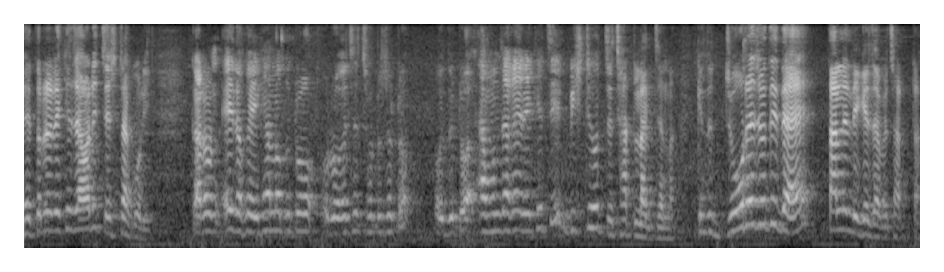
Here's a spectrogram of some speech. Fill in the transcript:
ভেতরে রেখে যাওয়ারই চেষ্টা করি। কারণ এই দেখো, এখানেও দুটো রয়েছে ছোট ছোট, ওই দুটো এমন জায়গায় রেখেছি, বৃষ্টি হচ্ছে, ছাট লাগছে না। কিন্তু জোরে যদি দেয়, তাহলে লেগে যাবে ছাটটা।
